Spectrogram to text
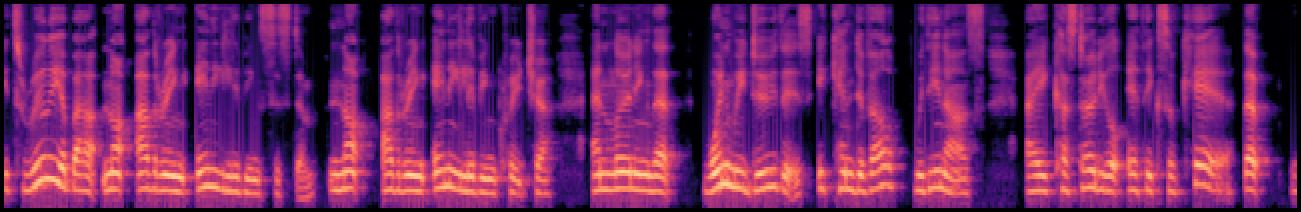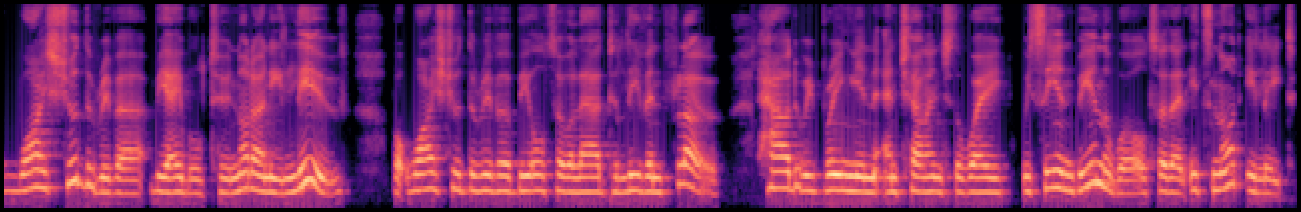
it's really about not othering any living system, not othering any living creature, and learning that when we do this, it can develop within us a custodial ethics of care that why should the river be able to not only live, but why should the river be also allowed to live and flow? How do we bring in and challenge the way we see and be in the world so that it's not elite,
